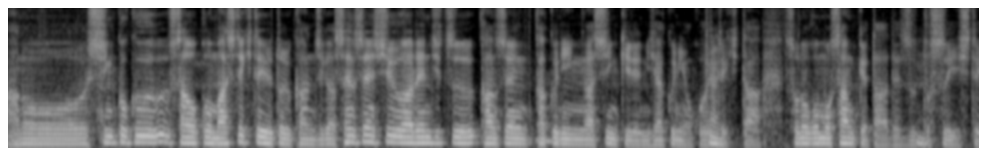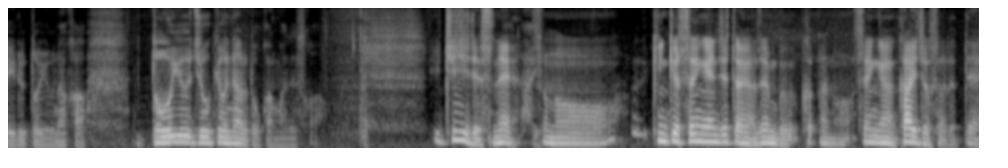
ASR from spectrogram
あの深刻さをこう増してきているという感じが先々週は連日感染確認が新規で200人を超えてきた、その後も3桁でずっと推移しているという中、どういう状況になるとお考えですか？一時ですね、はい。その緊急宣言自体が全部かあの宣言が解除されて、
